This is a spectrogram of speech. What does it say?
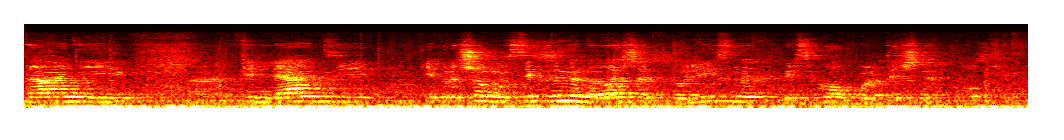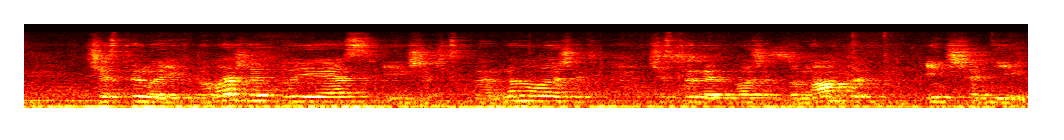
Данії, Фінляндії. І причому всі країни належать до різних військово-політичних блоків. Частина їх належить до ЄС, інша частина не належить, частина належить до НАТО, інша ні.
